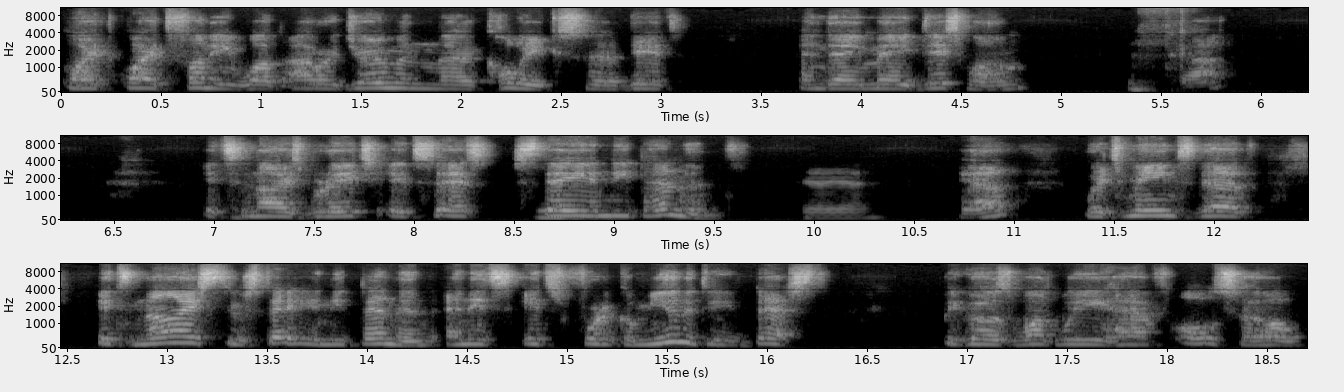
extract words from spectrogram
quite quite funny what our German uh, colleagues uh, did, and they made this one. yeah, it's a nice bridge. It says "Stay Yeah. independent." Yeah, yeah. Yeah, which means that it's nice to stay independent, and it's it's for the community best, because what we have also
